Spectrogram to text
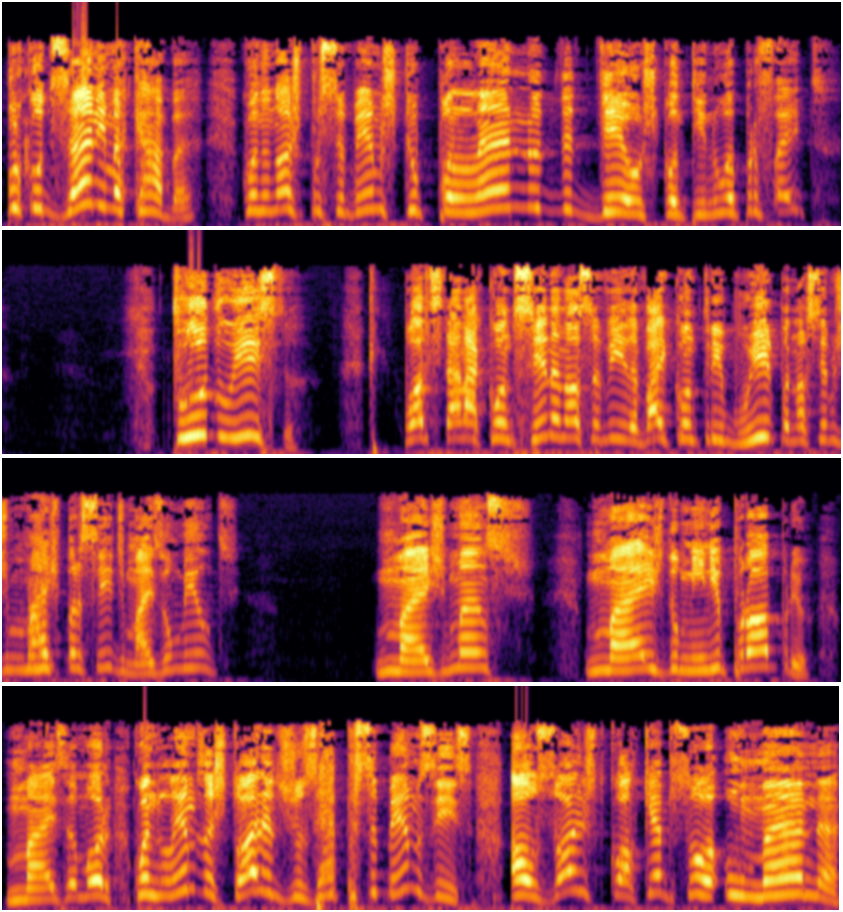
Porque o desânimo acaba quando nós percebemos que o plano de Deus continua perfeito. Tudo isso que pode estar a acontecer na nossa vida vai contribuir para nós sermos mais parecidos, mais humildes, mais mansos, mais domínio próprio, mais amor. Quando lemos a história de José, percebemos isso. Aos olhos de qualquer pessoa humana,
